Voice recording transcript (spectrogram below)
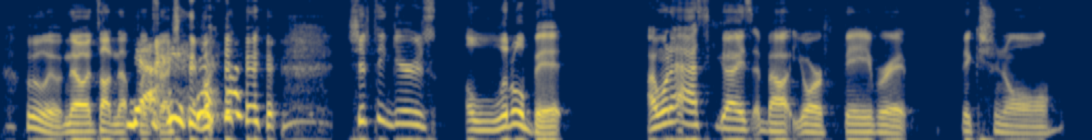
Hulu. No, it's on Netflix Yeah. actually. Shifting gears a little bit, I want to ask you guys about your favorite fictional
